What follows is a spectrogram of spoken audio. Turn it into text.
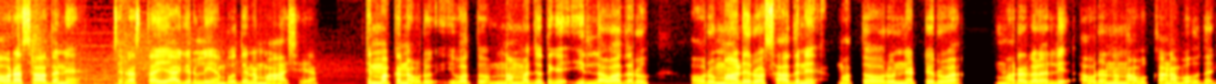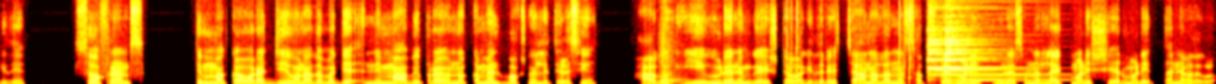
ಅವರ ಸಾಧನೆ ಚಿರಸ್ಥಾಯಿ ಆಗಿರಲಿ ಎಂಬುದೇ ನಮ್ಮ ಆಶಯ. ತಿಮ್ಮಕ್ಕನವರು ಇವತ್ತು ನಮ್ಮ ಜೊತೆಗೆ ಇಲ್ಲವಾದರೂ ಅವರು ಮಾಡಿರುವ ಸಾಧನೆ ಮತ್ತು ಅವರು ನೆಟ್ಟಿರುವ ಮರಗಳಲ್ಲಿ ಅವರನ್ನು ನಾವು ಕಾಣಬಹುದಾಗಿದೆ. ಸೊ ಫ್ರೆಂಡ್ಸ್ ತಿಮ್ಮಕ್ಕ ಅವರ ಜೀವನದ ಬಗ್ಗೆ ನಿಮ್ಮ ಅಭಿಪ್ರಾಯವನ್ನು ಕಮೆಂಟ್ ಬಾಕ್ಸ್ನಲ್ಲಿ ತಿಳಿಸಿ. ಹಾಗೂ ಈ ವಿಡಿಯೋ ನಿಮಗೆ ಇಷ್ಟವಾಗಿದ್ದರೆ ಚಾನಲನ್ನು ಸಬ್ಸ್ಕ್ರೈಬ್ ಮಾಡಿ ವಿಡಿಯೋಸನ್ನು ಲೈಕ್ ಮಾಡಿ ಶೇರ್ ಮಾಡಿ. ಧನ್ಯವಾದಗಳು.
